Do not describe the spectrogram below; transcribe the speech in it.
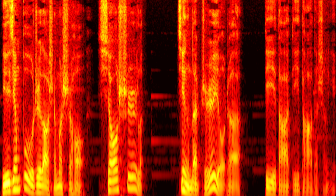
已经不知道什么时候消失了，静的只有这滴答滴答的声音。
